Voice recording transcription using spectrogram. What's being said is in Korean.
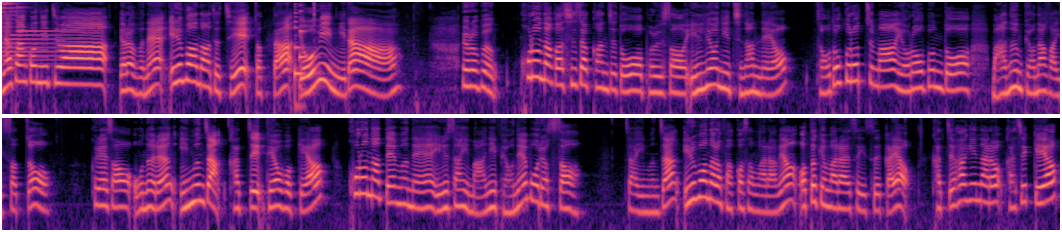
皆さん こんにちは. 여러분의 일본어 주치 덕터 요미입니다. 여러분, 코로나가 시작한 지도 벌써 1년이 지났네요. 저도 그렇지만 여러분도 많은 변화가 있었죠. 그래서 오늘은 이 문장 같이 배워볼게요. 코로나 때문에 일상이 많이 변해버렸어. 자, 이 문장 일본어로 바꿔서 말하면 어떻게 말할 수 있을까요? 같이 확인하러 가실게요.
